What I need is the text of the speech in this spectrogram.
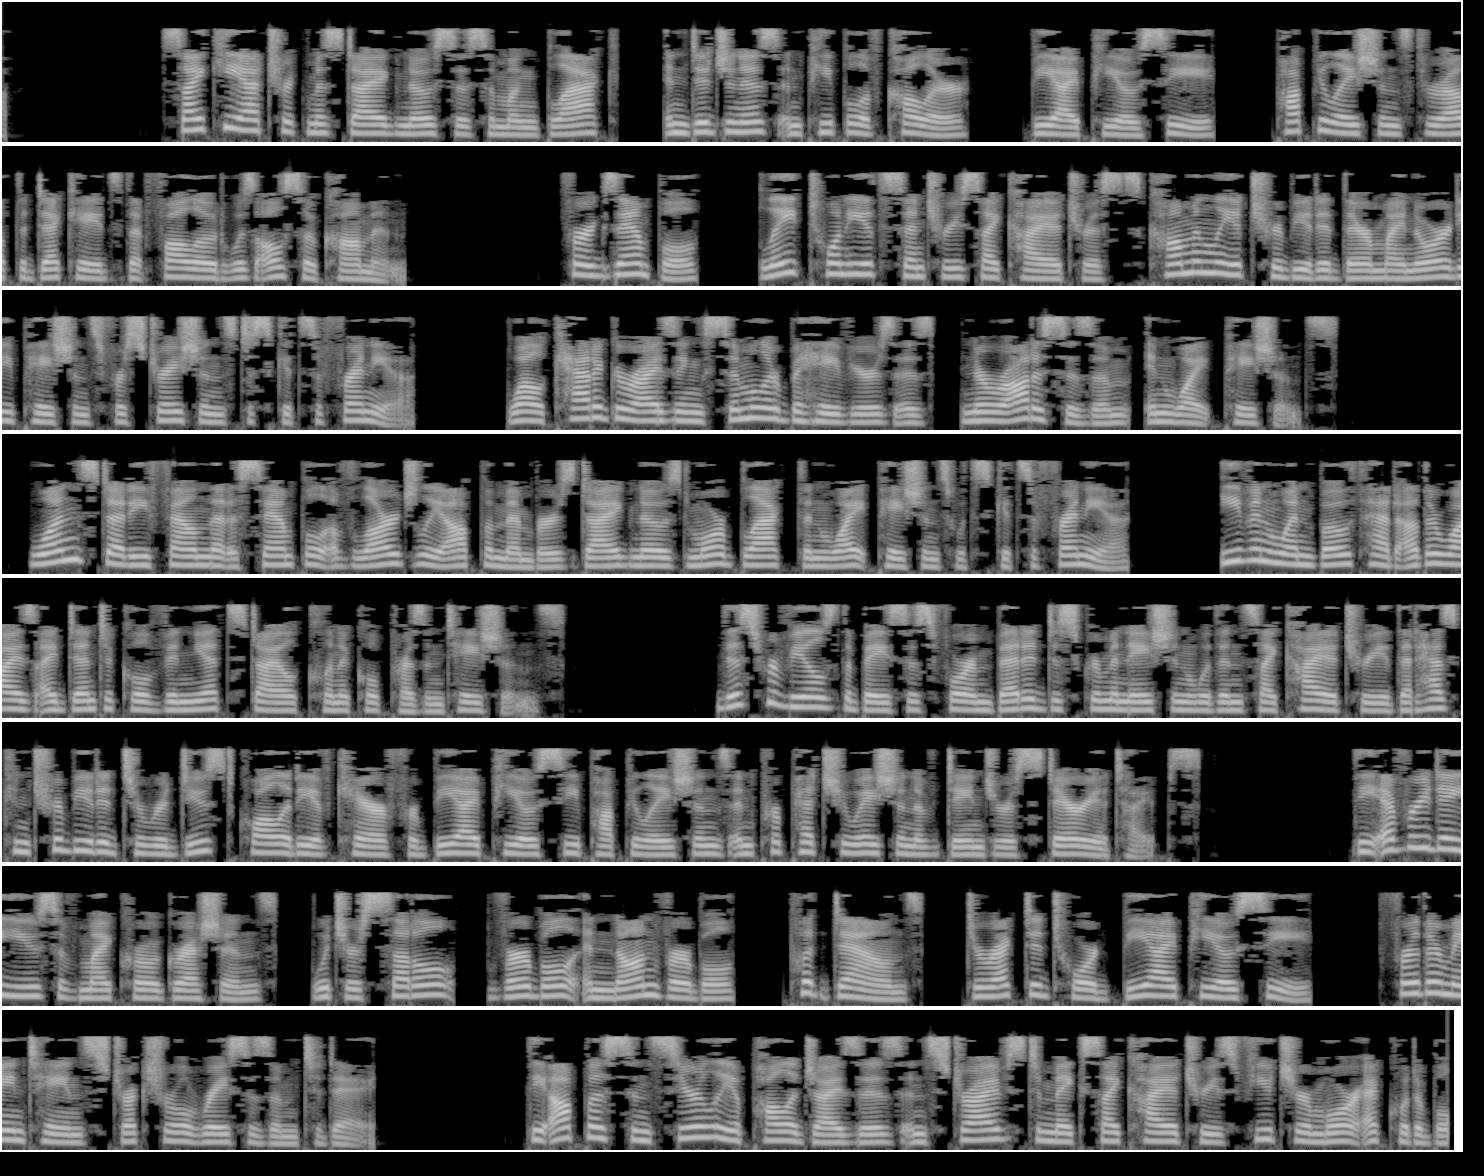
Psychiatric misdiagnosis among black, indigenous and people of color, BIPOC, populations throughout the decades that followed was also common. For example, late 20th century psychiatrists commonly attributed their minority patients' frustrations to schizophrenia, while categorizing similar behaviors as neuroticism in white patients. One study found that a sample of largely APA members diagnosed more black than white patients with schizophrenia, even when both had otherwise identical vignette style clinical presentations. This reveals the basis for embedded discrimination within psychiatry that has contributed to reduced quality of care for BIPOC populations and perpetuation of dangerous stereotypes. The everyday use of microaggressions, which are subtle, verbal, and nonverbal put downs, directed toward BIPOC, further maintains structural racism today. The APA sincerely apologizes and strives to make psychiatry's future more equitable.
